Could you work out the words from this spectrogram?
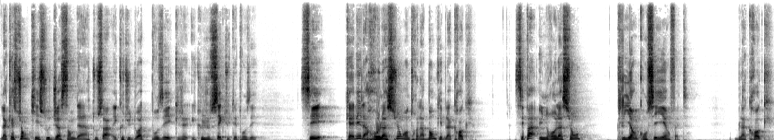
la question qui est sous-jacente derrière tout ça et que tu dois te poser et que je sais que tu t'es posé, c'est quelle est la relation entre la banque et BlackRock? C'est pas une relation client-conseiller en fait. BlackRock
